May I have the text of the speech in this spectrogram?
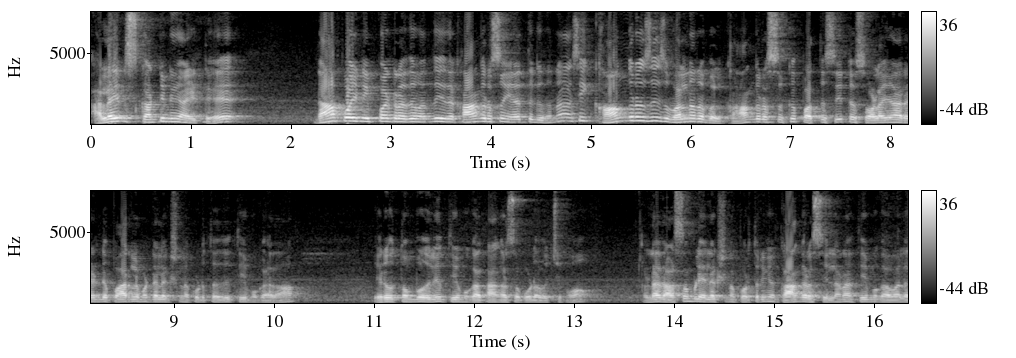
அலைன்ஸ் கண்டினியூ ஆயிட்டு நான் போய் நிற்பன்றது வந்து இதை காங்கிரஸும் ஏற்றுக்குதுன்னா சி காங்கிரஸ் இஸ் வல்னரபிள் காங்கிரஸுக்கு பத்து சீட்டை சொலையாக ரெண்டு பார்லிமெண்ட் எலெக்ஷனில் கொடுத்தது திமுக தான். இருபத்தொம்போதுலேயும் திமுக காங்கிரஸை கூட வச்சுப்போம். ரெண்டாவது அசெம்பிளி எலெக்ஷனை பொறுத்த வரைக்கும் காங்கிரஸ் இல்லைன்னா திமுகவால்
